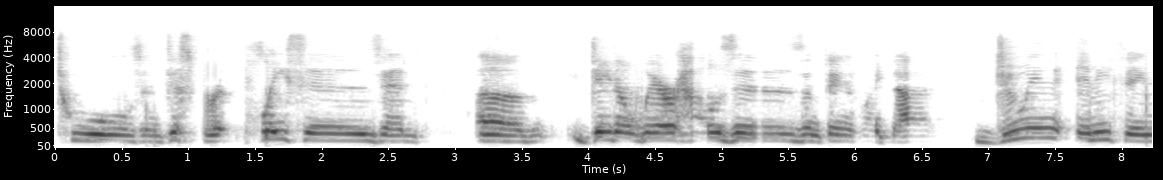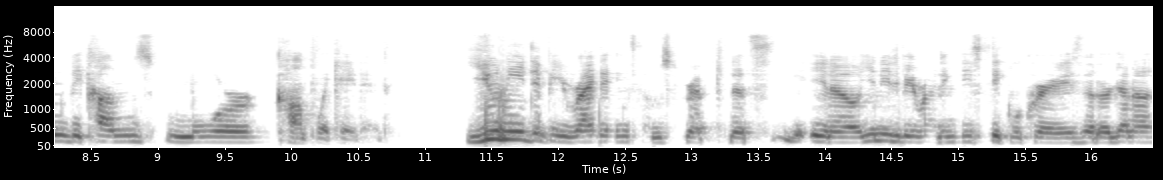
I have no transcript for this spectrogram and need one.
tools and disparate places and um, data warehouses and things like that, doing anything becomes more complicated. You need to be writing some script that's, you know, you need to be writing these SQL queries that are going to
